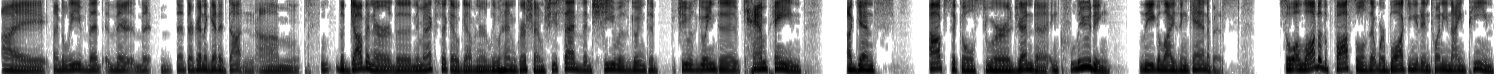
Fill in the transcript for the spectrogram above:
I I believe that they're, they're that they're going to get it done. Um, the governor, the New Mexico governor, Lujan Grisham, she said that she was going to she was going to campaign against obstacles to her agenda, including legalizing cannabis. So a lot of the fossils that were blocking it in 2019,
